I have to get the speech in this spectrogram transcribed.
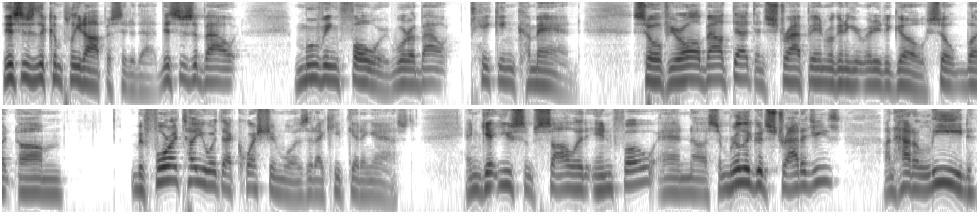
This is the complete opposite of that. This is about moving forward. We're about taking command. So if you're all about that, then strap in. We're going to get ready to go. So, but um, before I tell you what that question was that I keep getting asked, and get you some solid info and uh, some really good strategies on how to lead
